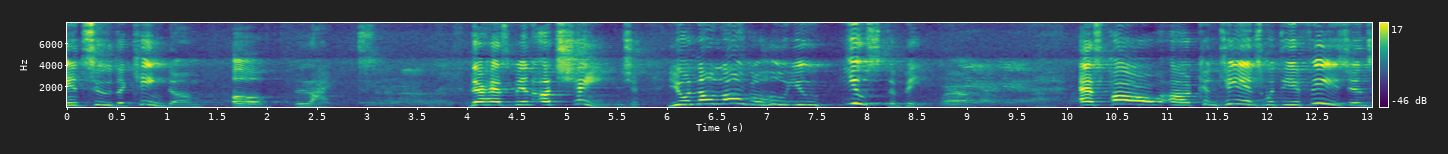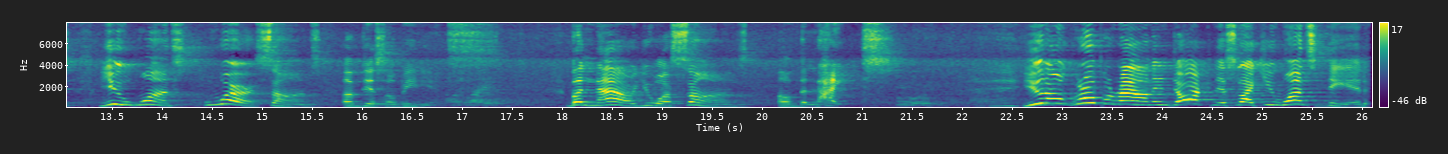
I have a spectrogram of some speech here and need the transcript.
into the kingdom of light. There has been a change. You are no longer who you used to be. As Paul uh, contends with the Ephesians, you once were sons of disobedience. But now you are sons of the light. You don't grope around in darkness like you once did,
